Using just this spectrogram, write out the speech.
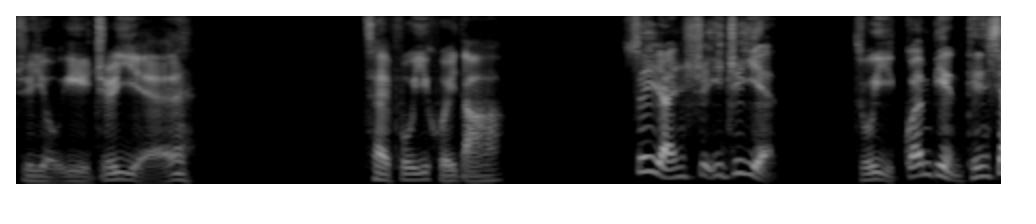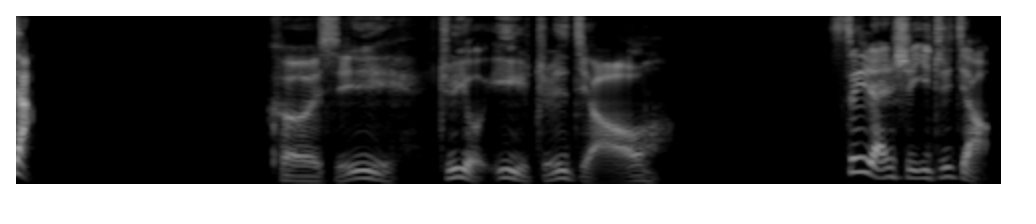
只有一只眼。”蔡福一回答：“虽然是一只眼，足以观遍天下。可惜只有一只脚。”虽然是一只脚，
